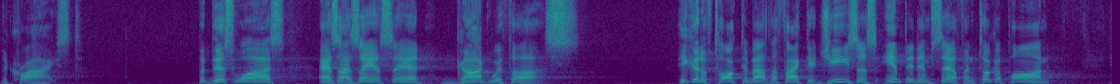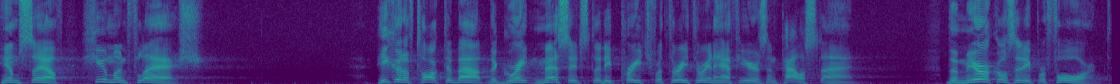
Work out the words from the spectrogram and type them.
the Christ. But this was, as Isaiah said, God with us. He could have talked about the fact that Jesus emptied himself and took upon himself human flesh. He could have talked about the great message that he preached for three, three and a half years in Palestine, the miracles that he performed,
